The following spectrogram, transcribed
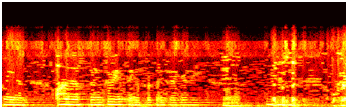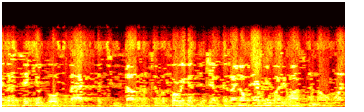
clean and honest and doing things with integrity. Mm-hmm. Interesting. Okay, I'm going to take you both back to 2002 before we get to Jim, because I know everybody wants to know what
